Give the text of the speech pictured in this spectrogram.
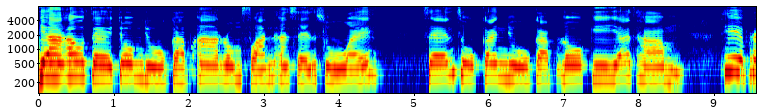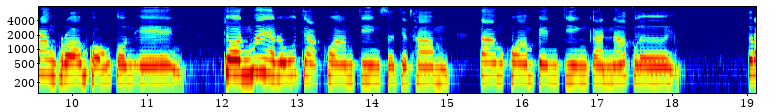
อย่าเอาแต่จมอยู่กับอารมณ์ฝันอันแสนสวย แสนสุขกันอยู่กับโลกียธรรม ที่พรั่งพร้อมของตนเอง จนไม่รู้จักความจริงสัจธรรม ตามความเป็นจริงกันนักเลย ไตร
